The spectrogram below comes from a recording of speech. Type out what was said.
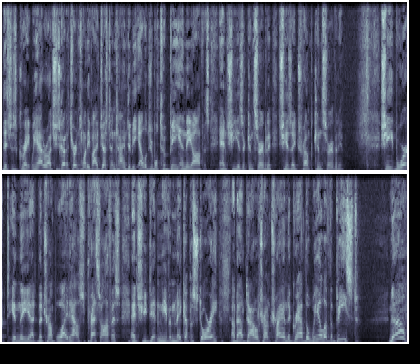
This is great. We had her on. She's going to turn 25 just in time to be eligible to be in the office. And she is a conservative. She is a Trump conservative. She worked in the uh, the Trump White House press office, and she didn't even make up a story about Donald Trump trying to grab the wheel of the beast. No,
